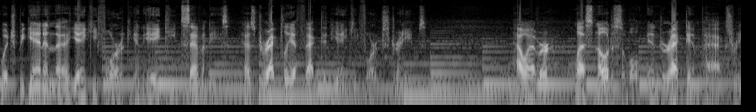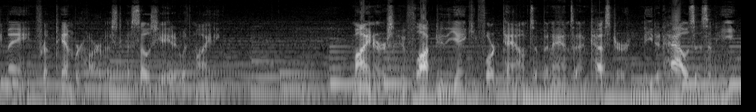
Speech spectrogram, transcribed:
which began in the Yankee Fork in the 1870s, has directly affected Yankee Fork streams. However, less noticeable indirect impacts remain from timber harvest associated with mining. Miners who flocked to the Yankee Fork towns of Bonanza and Custer needed houses and heat,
